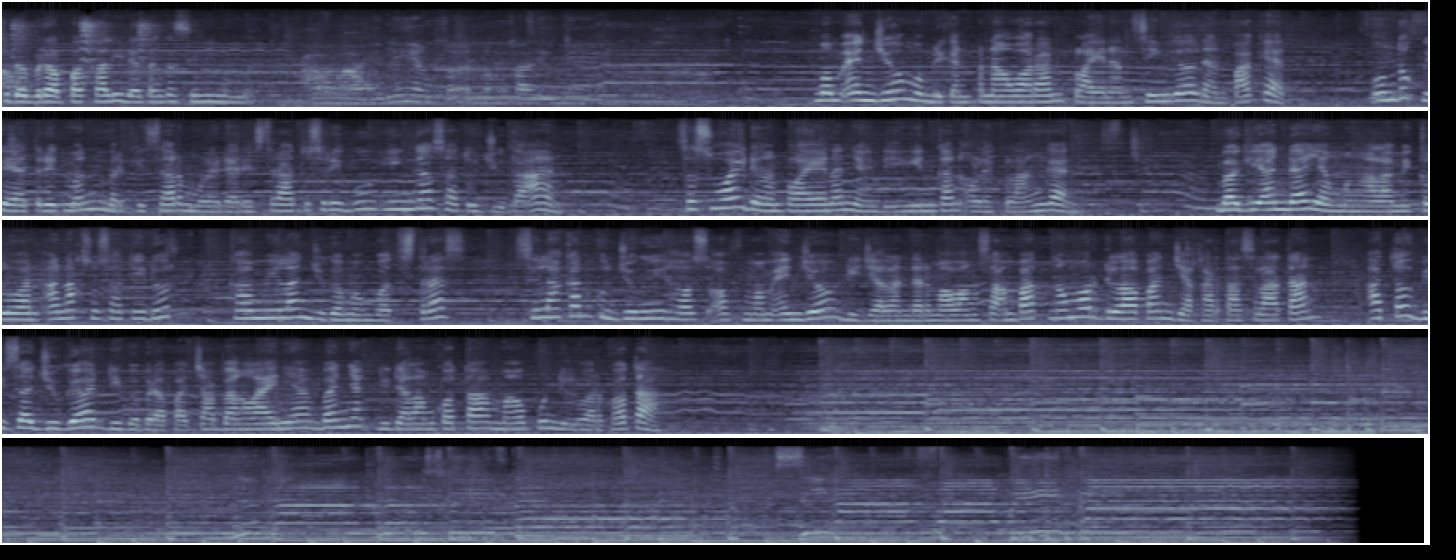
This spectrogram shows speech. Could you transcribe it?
sudah berapa kali datang ke sini nih mbak? Uh, ini yang keenam kalinya. Ya Mom Angel memberikan penawaran pelayanan single dan paket. Untuk biaya treatment berkisar mulai dari 100 ribu hingga 1 jutaan sesuai dengan pelayanan yang diinginkan oleh pelanggan. Bagi Anda yang mengalami keluhan anak susah tidur, kehamilan juga membuat stres, silakan kunjungi House of Mom Angel di Jalan Dharma Wangsa 4 nomor 8 Jakarta Selatan atau bisa juga di beberapa cabang lainnya banyak di dalam kota maupun di luar kota.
